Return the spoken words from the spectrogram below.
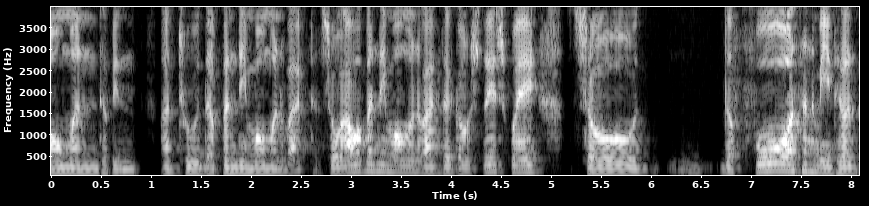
moment in uh, to the bending moment vector. So our bending moment vector goes this way. So the 4 centimeter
